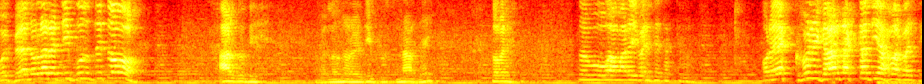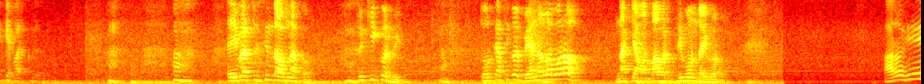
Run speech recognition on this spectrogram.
ওই বেনোলারে ডিপুজ দিত। আর যদি বেনোলারে ডিপুজ না দেয় তবে তবে ও আমার এই বাড়িতে থাকতে পারবে। ওর এক্ষুনি গাড় ধাক্কা দিয়ে আমার বাড়ি থেকে বার করে দেবে। এইবার তুই চিন্তা ভাবনা কর। তুই কি করবি? তোর কাছে কই ভ্যানওয়ালা বড় নাকি আমার বাবার জীবনটাই বড়? আরোহী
